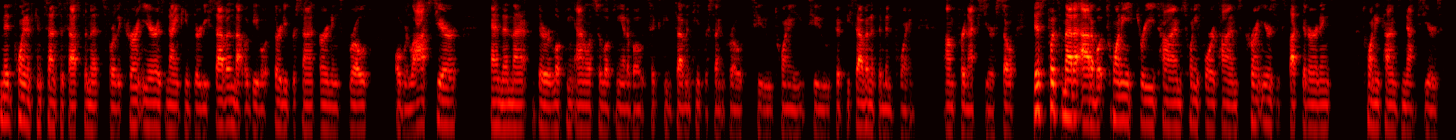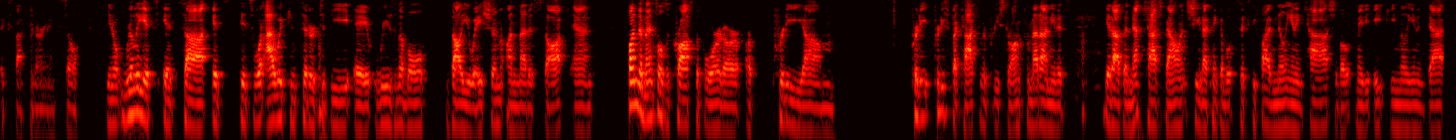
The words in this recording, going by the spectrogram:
midpoint of consensus estimates for the current year is 1937. That would be about 30% earnings growth over last year. And then that they're looking, analysts are looking at about 16, 17% growth to 20 to 57 at the midpoint um, for next year. So this puts Meta at about 23 times, 24 times current year's expected earnings, 20 times next year's expected earnings. So you know, really, it's it's uh, it's it's what I would consider to be a reasonable valuation on Meta stock, and fundamentals across the board are are pretty um, pretty pretty spectacular, pretty strong for Meta. I mean, it's it has a net cash balance sheet. I think about 65 million in cash, about maybe 18 million in debt.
